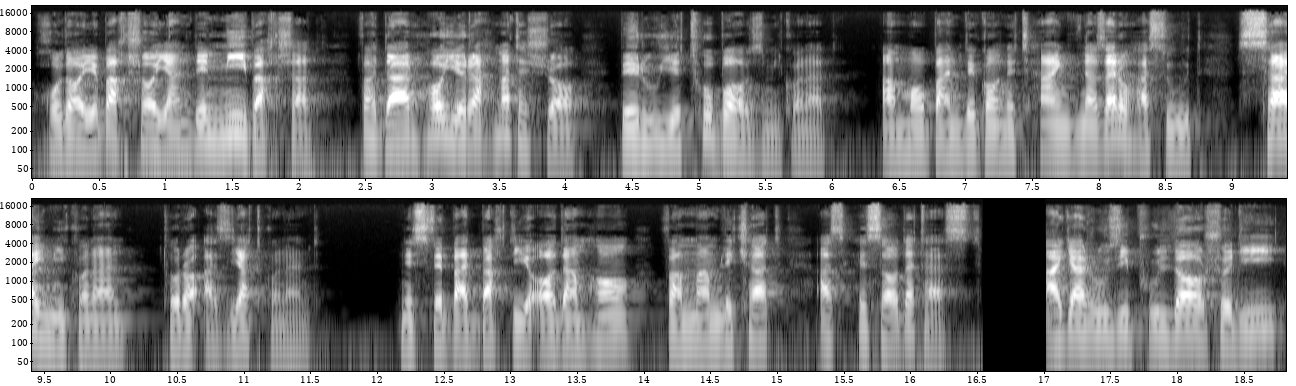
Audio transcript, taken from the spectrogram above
خدای بخشاینده می بخشد و درهای رحمتش را به روی تو باز می کند. اما بندگان تنگ نظر و حسود سعی می کنند تو را اذیت کنند. نصف بدبختی آدم ها و مملکت از حسادت است. اگر روزی پولدار شدی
